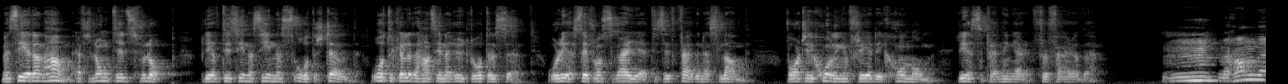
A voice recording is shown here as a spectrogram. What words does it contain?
Men sedan han, efter lång tids förlopp, blev till sina sinnes återställd, återkallade han sina utlåtelse och reste från Sverige till sitt fädernesland, vartill konungen Fredrik honom resepenningar förfärade. Mm, men han eh,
